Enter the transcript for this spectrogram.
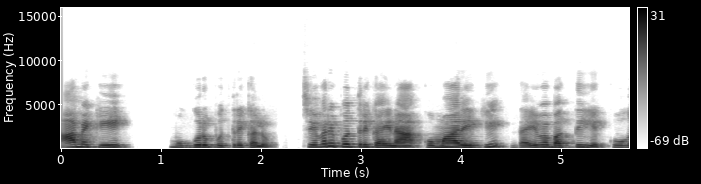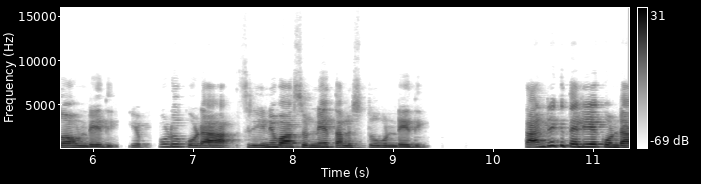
ఆమెకి ముగ్గురు పుత్రికలు. చివరి పుత్రికైన కుమారికి దైవభక్తి ఎక్కువగా ఉండేది. ఎప్పుడూ కూడా శ్రీనివాసుడినే తలుస్తూ ఉండేది. తండ్రికి తెలియకుండా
